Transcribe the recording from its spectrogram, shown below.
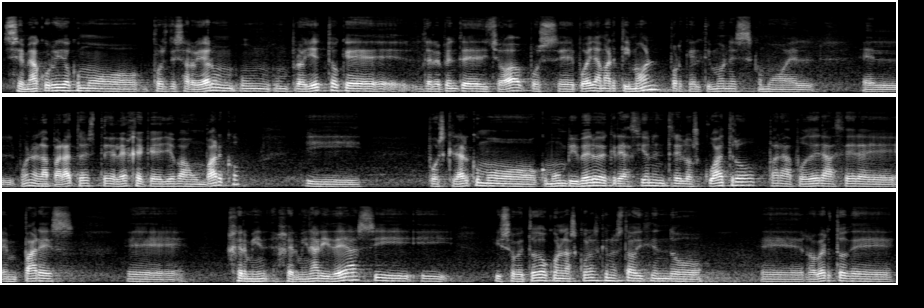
se me ha ocurrido como pues desarrollar un, un, un, proyecto que de repente he dicho, ah, pues se puede llamar timón, porque el timón es como el, el, bueno, el aparato este, el eje que lleva un barco, y pues crear como, como un vivero de creación entre los cuatro para poder hacer eh, en pares eh, germinar ideas y, sobre todo con las cosas que nos estaba diciendo eh, Roberto de,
